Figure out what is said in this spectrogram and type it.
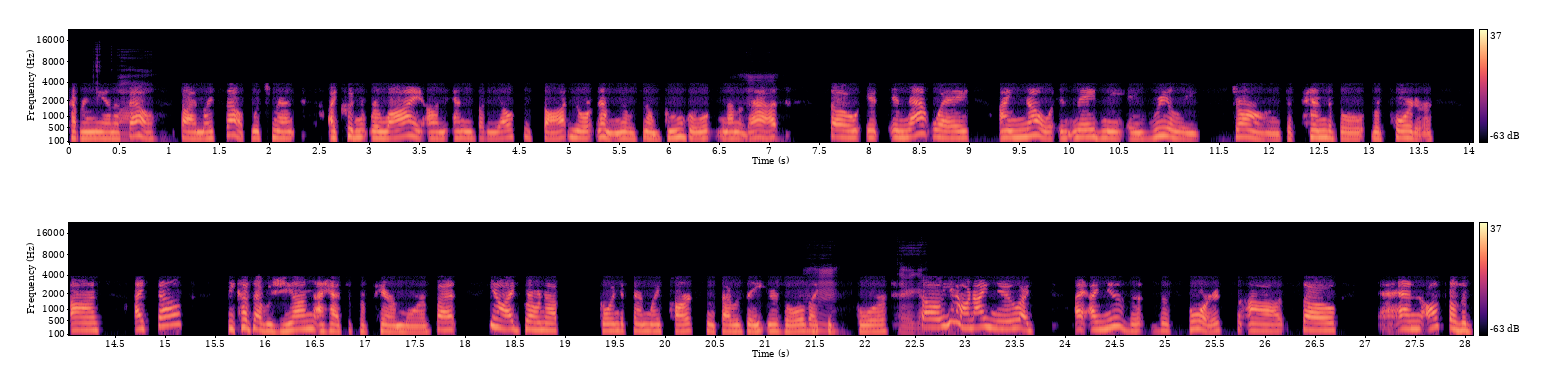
covering the NFL Wow. by myself, which meant I couldn't rely on anybody else's thought. Nor I mean, there was no Google, none of that. So it in that way, I know it made me a really strong, dependable reporter. Uh, I felt because I was young, I had to prepare more. But you know, I'd grown up going to Fenway Park since I was eight years old. I could score, you go. so you know, and I knew I I, I knew the the sports. Uh, so and also the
